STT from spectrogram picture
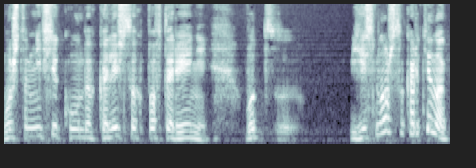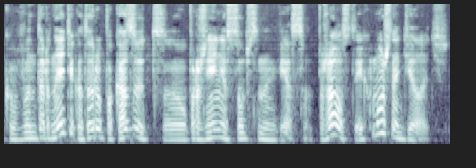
может там не в секундах, количествах повторений. Вот есть множество картинок в интернете, которые показывают э, упражнения с собственным весом. Пожалуйста, их можно делать,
